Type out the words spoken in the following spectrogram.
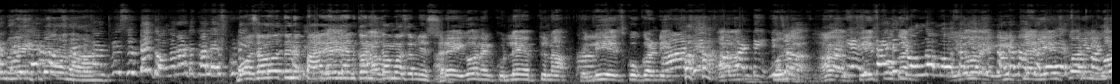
నువ్వే ఇరికిపోయావనా మోసం అవుతుంది పాగండి అనుకో ఇంకా మోసం చేస్తా అరే ఇగో నేను కుల్లే చెప్తున్నా. పెళ్ళి చేసుకోకండి. చేసుకోకండి. ఇగో ఇట్లా చేసుకొని ఇగో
